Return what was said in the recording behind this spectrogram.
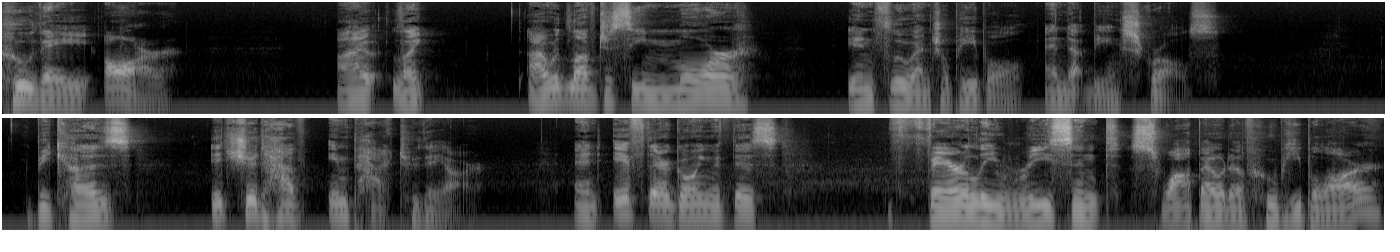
who they are, I like I would love to see more influential people end up being Skrulls Because it should have impact who they are. And if they're going with this fairly recent swap out of who people are,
